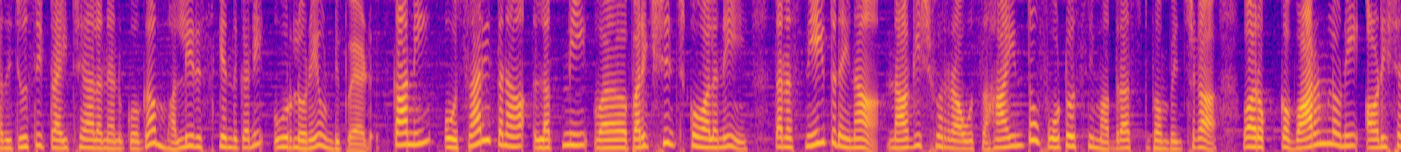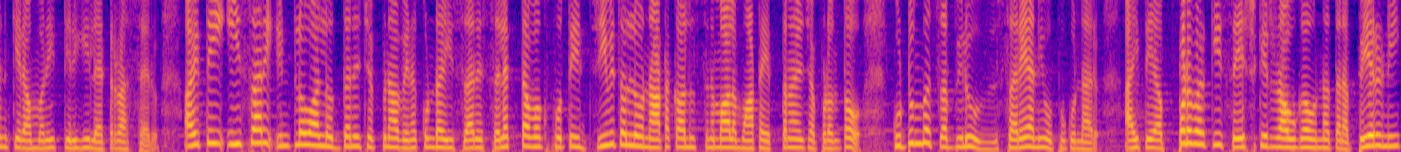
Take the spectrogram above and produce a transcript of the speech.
అది చూసి ట్రై చేయాలని అనుకోగా మళ్ళీ రిస్క్ ఎందుకని ఊర్లోనే ఉండిపోయాడు. కానీ ఓసారి తన లక్ని పరీక్షించుకోవాలని తన స్నేహితుడైన నాగేశ్వరరావు సహాయంతో ఫొటోస్ని మద్రాసుకి పంపించగా వారు ఒక్క వారంలోనే ఆడిషన్కి రమ్మని తిరిగి లెటర్ రాశారు. అయితే ఈసారి ఇంట్లో వాళ్ళు వద్దని చెప్పినా వినకుండా ఈసారి సెలెక్ట్ అవ్వకపోతే జీవితంలో నాటకాలు సినిమాల మాట ఎత్తనని చెప్పడంతో కుటుంబ సభ్యులు సరే అని ఒప్పుకున్నారు. అయితే అప్పటి వరకు శేషగిరిరావుగా ఉన్న తన పేరుని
